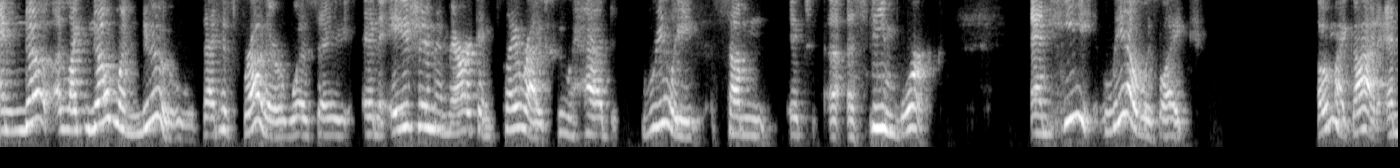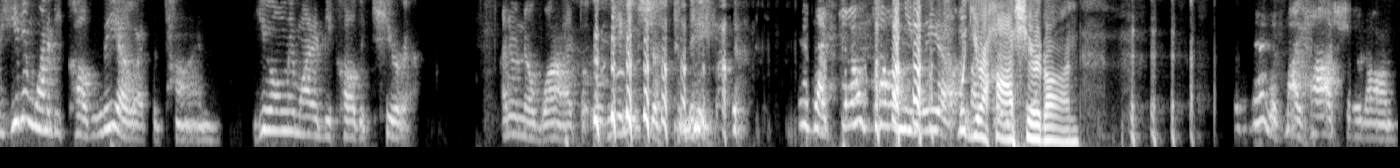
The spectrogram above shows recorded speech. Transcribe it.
And no, like no one knew that his brother was a an Asian American playwright who had really some ex, uh, esteemed work. And he Leo was like, oh my God. And he didn't want to be called Leo at the time. He only wanted to be called Akira. I don't know why, but maybe it was just to me. He was like, don't call me Leo. With I'm your like, ha shirt on. with my ha shirt on.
